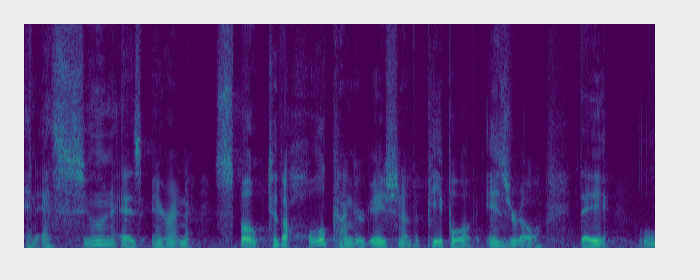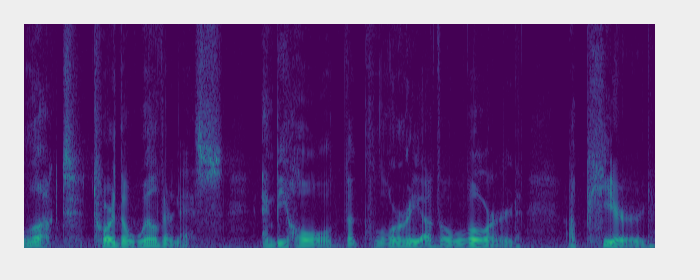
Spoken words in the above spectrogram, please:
And as soon as Aaron spoke to the whole congregation of the people of Israel, they looked toward the wilderness, and behold, the glory of the Lord appeared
